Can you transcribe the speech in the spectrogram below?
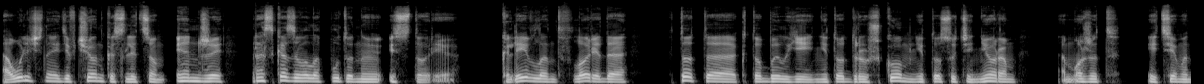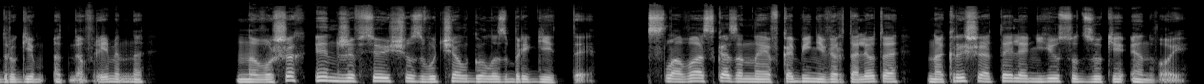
а уличная девчонка с лицом Энджи рассказывала путанную историю. Кливленд, Флорида, кто-то, кто был ей не то дружком, не то сутенером, а может, и тем и другим одновременно. Но в ушах Энджи все еще звучал голос Бригитты. Слова, сказанные в кабине вертолета на крыше отеля Нью Судзуки Энвой.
